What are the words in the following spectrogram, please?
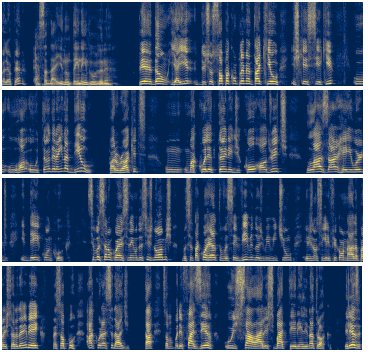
Valeu a pena? Essa daí não tem nem dúvida, né? Perdão, e aí, deixa eu só para complementar que eu esqueci aqui, o, o, o Thunder ainda deu para o Rockets um- uma coletânea de Cole Aldrich, Lazar Hayward e Daquan Cook. Se você não conhece nenhum desses nomes, você está correto, você vive em 2021, eles não significam nada para a história da NBA, mas só por acuracidade, tá? Só para poder fazer os salários baterem ali na troca, beleza?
